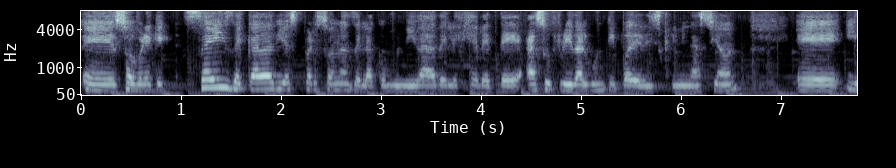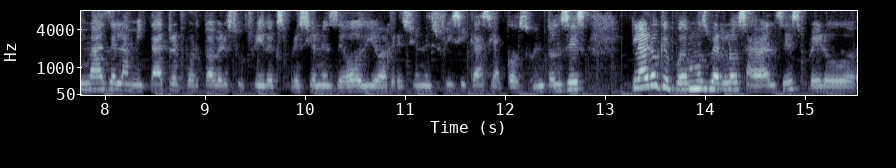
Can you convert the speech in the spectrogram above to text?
eh, sobre que 6 de cada 10 personas de la comunidad LGBT ha sufrido algún tipo de discriminación eh, y más de la mitad reportó haber sufrido expresiones de odio, agresiones físicas y acoso. Entonces, claro que podemos ver los avances, pero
